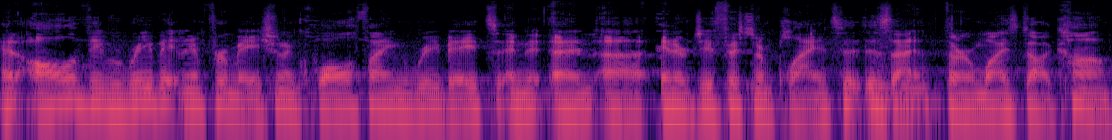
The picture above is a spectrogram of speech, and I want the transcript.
And all of the rebate information and qualifying rebates and, and uh, energy efficient appliances is mm -hmm. at thermwise.com.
